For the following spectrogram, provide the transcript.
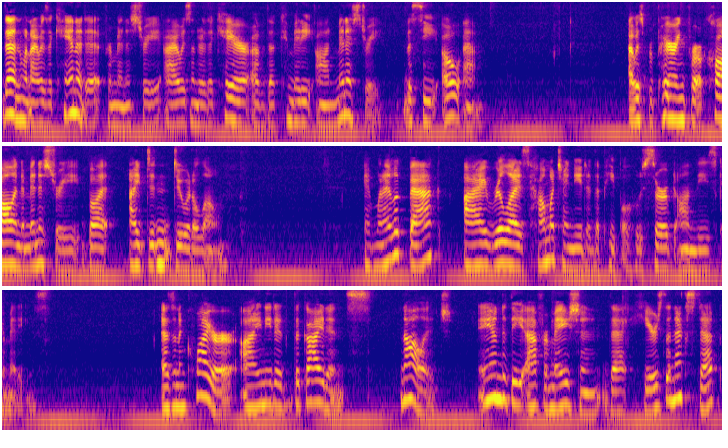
Then, when I was a candidate for ministry, I was under the care of the Committee on Ministry, the COM. I was preparing for a call into ministry, but I didn't do it alone. And when I look back, I realized how much I needed the people who served on these committees. As an inquirer, I needed the guidance, knowledge, and the affirmation that here's the next step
